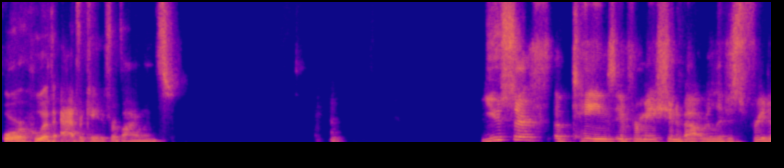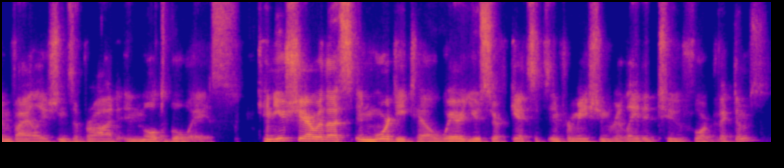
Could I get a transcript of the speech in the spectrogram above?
or who have advocated for violence. USCIRF obtains information about religious freedom violations abroad in multiple ways. Can you share with us in more detail where USCIRF gets its information related to FORB victims?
